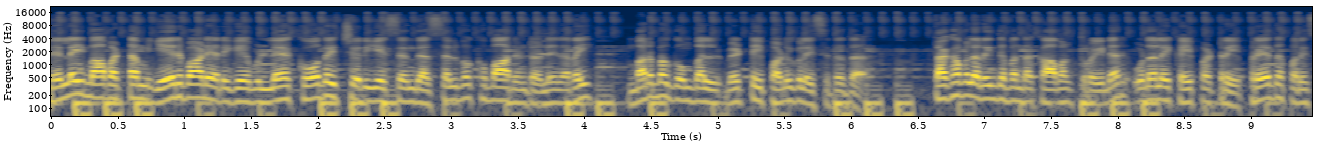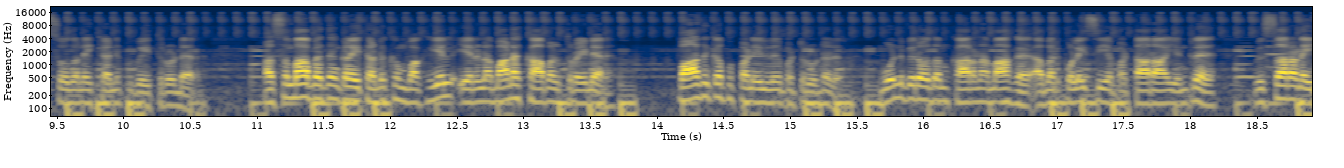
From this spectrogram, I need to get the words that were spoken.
நெல்லை மாவட்டம் ஏர்வாடி அருகே உள்ள கோதைச்சேரியைச் சேர்ந்த செல்வகுமார் என்ற இளைஞரை மர்ம கும்பல் வெட்டி படுகொலை செய்தது. தகவல் அறிந்து வந்த காவல்துறையினர் உடலை கைப்பற்றி பிரேத பரிசோதனைக்கு அனுப்பி வைத்துள்ளனர். அசம்பாவிதங்களை தடுக்கும் வகையில் ஏராளமான காவல்துறையினர் பாதுகாப்பு பணியில் ஈடுபட்டுள்ளனர். முன்விரோதம் காரணமாக அவர் கொலை செய்யப்பட்டாரா என்று விசாரணை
